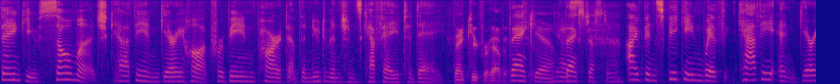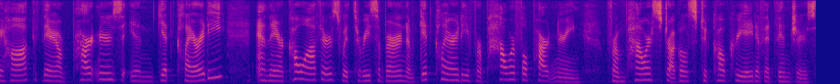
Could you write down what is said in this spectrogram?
Thank you so much, Cathy and Gary Hawk, for being part of the New Dimensions Cafe today. Thank you for having me. Thank us. you. Yes. Thanks, Justin. I've been speaking with Cathy and Gary Hawk. They are partners in Get Clarity, and they are co authors with Theresa Byrne of Get Clarity for Powerful Partnering From Power Struggles to Co Creative Adventures.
